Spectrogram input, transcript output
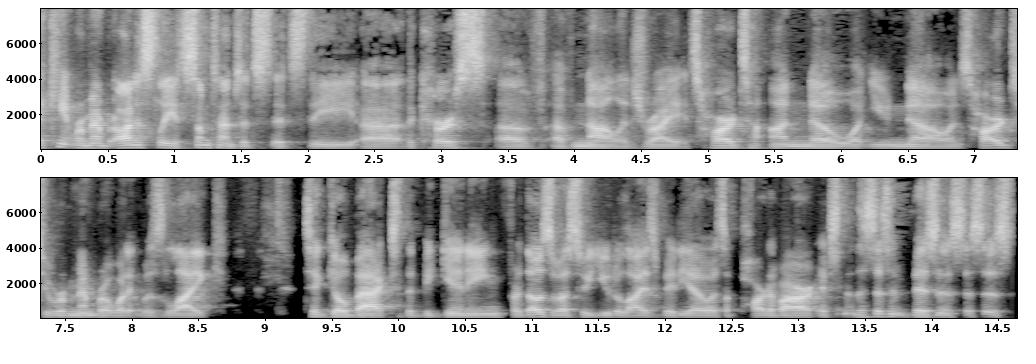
I can't remember. Honestly, it's sometimes it's it's the uh, the curse of of knowledge, right? It's hard to unknow what you know, and it's hard to remember what it was like to go back to the beginning. For those of us who utilize video as a part of our, it's this isn't business. This is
